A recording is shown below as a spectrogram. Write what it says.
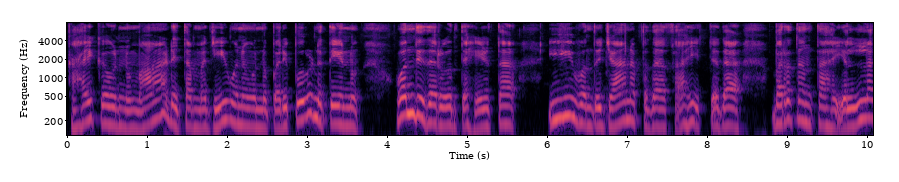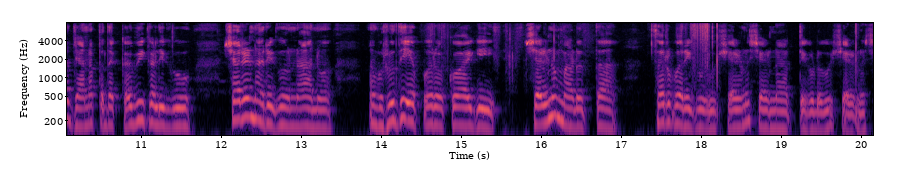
ಕಾಯಕವನ್ನು ಮಾಡಿ ತಮ್ಮ ಜೀವನವನ್ನು ಪರಿಪೂರ್ಣತೆಯನ್ನು ಹೊಂದಿದರು ಅಂತ ಹೇಳ್ತಾ, ಈ ಒಂದು ಜಾನಪದ ಸಾಹಿತ್ಯದ ಬರೆದಂತಹ ಎಲ್ಲ ಜಾನಪದ ಕವಿಗಳಿಗೂ, ಶರಣರಿಗೂ ನಾನು ಹೃದಯಪೂರ್ವಕವಾಗಿ ಶರಣು ಮಾಡುತ್ತಾ, ಸರ್ವರಿಗೂ ಶರಣು ಶರಣಾರ್ಥಿಗಳಿಗೂ ಶರಣು ಶರಣ.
